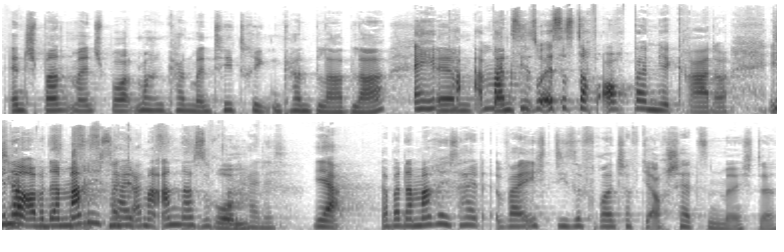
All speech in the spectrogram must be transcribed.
entspannt meinen Sport machen kann, meinen Tee trinken kann, bla bla. Ey, ähm, Maxi, dann, so ist es doch auch bei mir gerade. Genau, aber dann mache ich es halt mal andersrum. Ja, aber dann mache ich es halt, weil ich diese Freundschaft ja auch schätzen möchte.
